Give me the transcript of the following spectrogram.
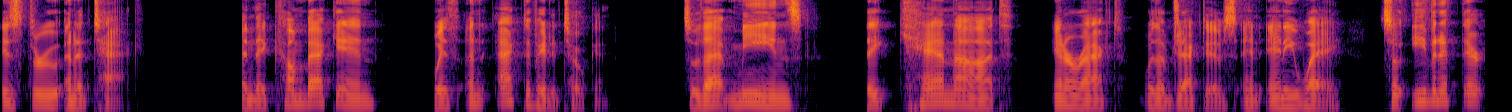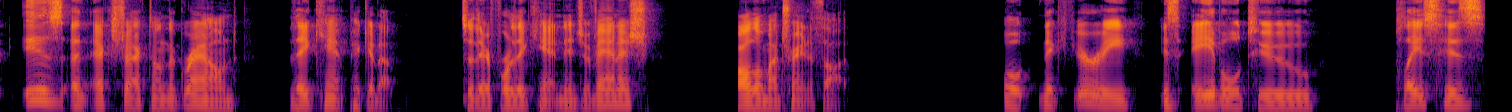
is through an attack. And they come back in with an activated token. So that means they cannot interact with objectives in any way. So even if there is an extract on the ground, they can't pick it up. So therefore, they can't ninja vanish. Follow my train of thought. Well, Nick Fury is able to place his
